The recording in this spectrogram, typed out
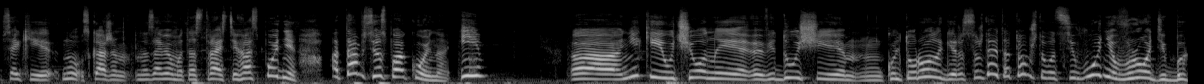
всякие, ну, скажем, назовем это страсти Господни, а там все спокойно. И э, некие ученые, э, ведущие культурологи рассуждают о том, что вот сегодня вроде бы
